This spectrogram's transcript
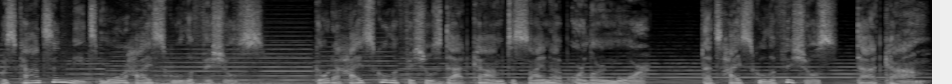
Wisconsin needs more high school officials. Go to highschoolofficials.com to sign up or learn more. That's highschoolofficials.com.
